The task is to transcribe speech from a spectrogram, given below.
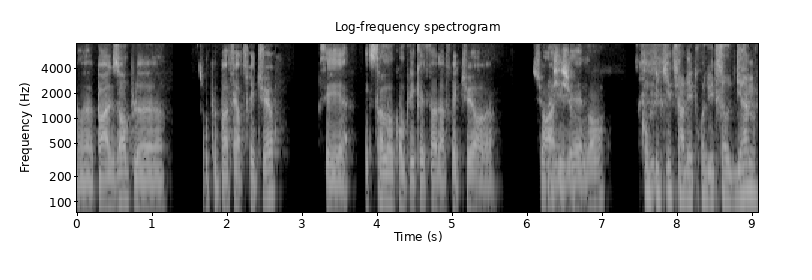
Euh, par exemple, euh, on peut pas faire de friture. C'est extrêmement compliqué de faire de la friture euh, sur un événement. Compliqué de faire des produits très haut de gamme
